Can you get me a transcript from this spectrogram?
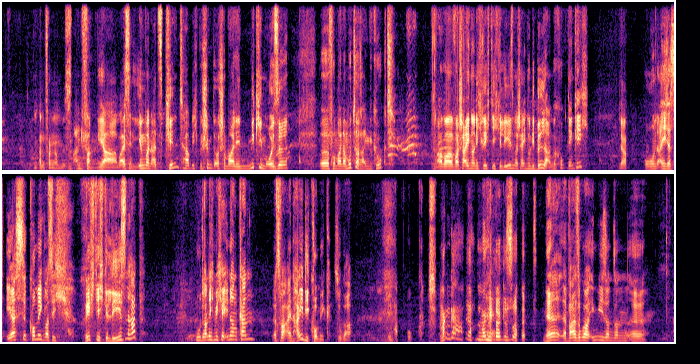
Am Anfang am Am besten. Anfang, ja, weiß nicht. Irgendwann als Kind habe ich bestimmt auch schon mal in Mickey-Mäuse äh, von meiner Mutter reingeguckt. Aber wahrscheinlich noch nicht richtig gelesen, wahrscheinlich nur die Bilder angeguckt, denke ich. Ja. Und eigentlich das erste Comic, was ich richtig gelesen habe, woran ich mich erinnern kann, das war ein Heidi-Comic sogar. Oh Gott. Manga! Er hat Manga gesagt. Ne, da war sogar irgendwie so ein, so ein äh,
